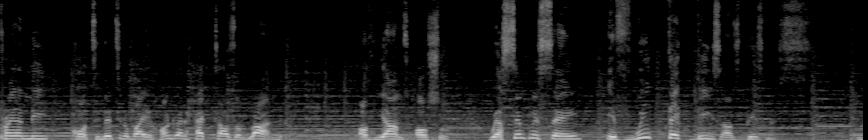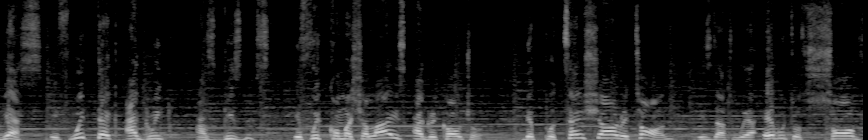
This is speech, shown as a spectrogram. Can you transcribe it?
presently cultivating over 100 hectares of land of yams also. We are simply saying if we take these as business, yes, if we take agri as business, if we commercialize agriculture, the potential return is that we are able to solve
